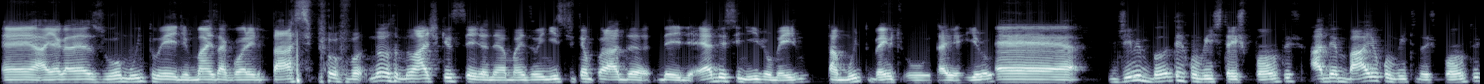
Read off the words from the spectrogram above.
É, aí a galera zoou muito ele, mas agora ele tá se provando. Não, não acho que seja, né? Mas o início de temporada dele é desse nível mesmo. Tá muito bem o, o Tyler Hero. É, Jimmy Butler com 23 pontos, Adebayo com 22 pontos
